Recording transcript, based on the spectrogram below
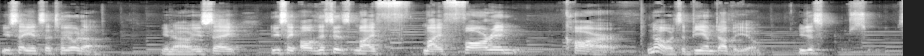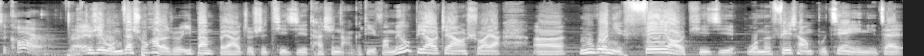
you say it's a Toyota. You know, you say you say, "Oh, this is my my foreign car." No, it's a BMW. You just It's a car, right? 就是我们在说话的时候，一般不要就是提及它是哪个地方，没有必要这样说呀。呃，如果你非要提及，我们非常不建议你在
